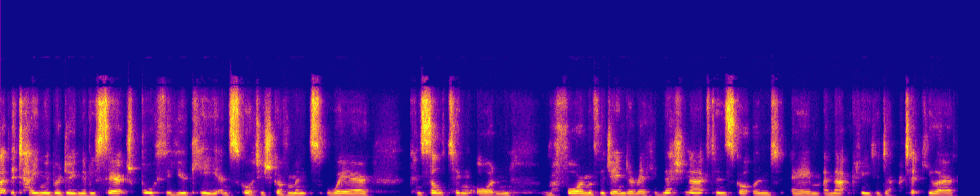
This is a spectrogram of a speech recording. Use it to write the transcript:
at the time we were doing the research, both the UK and Scottish governments were consulting on reform of the Gender Recognition Act in Scotland, um, and that created a particular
